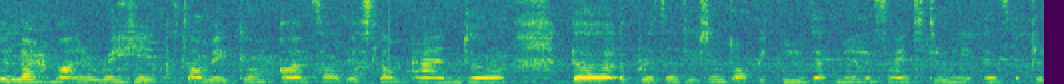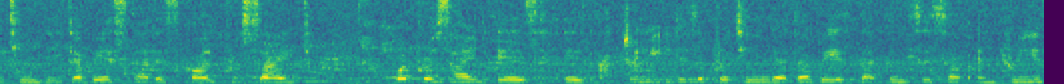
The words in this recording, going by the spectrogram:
Bismillahirrahmanirrahim. Assalamualaikum. I'm Saudi Islam and uh, the presentation topic that mail assigned to me is a protein database that is called PROSITE. What PROSITE is, is actually it is a protein database that consists of entries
